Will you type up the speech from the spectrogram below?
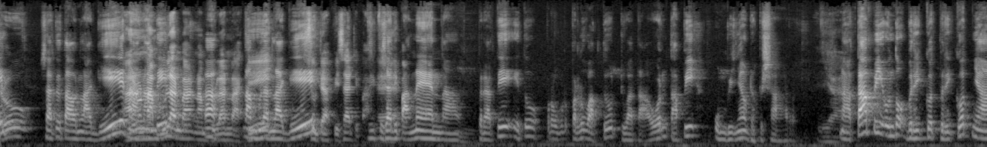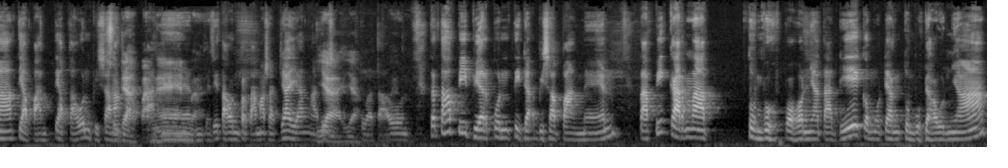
baru satu tahun lagi. anu, enam nanti bulan, Pak, enam ah, bulan lagi. enam bulan lagi sudah bisa dipakai. bisa dipanen. Nah, berarti itu perlu, perlu waktu dua tahun, tapi umbinya udah besar. Iya. Nah, tapi untuk berikut berikutnya tiap tiap tahun bisa sudah panen, Pak. Jadi tahun pertama saja yang harus Iya, iya. dua tahun. Tetapi biarpun tidak bisa panen, tapi karena tumbuh pohonnya tadi, kemudian tumbuh daunnya,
